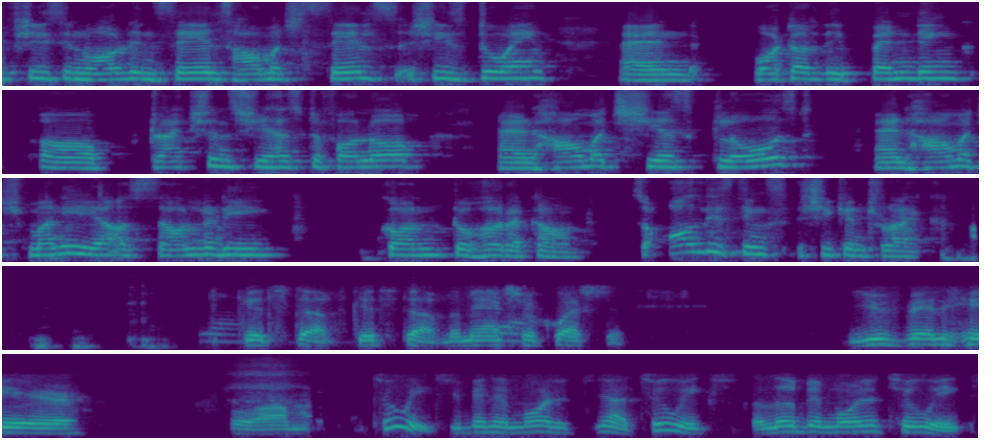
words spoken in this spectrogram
if she's involved in sales how much sales she's doing and what are the pending uh, tractions she has to follow up and how much she has closed and how much money has already gone to her account so all these things she can track Good stuff. Good stuff. Let me ask you a question. You've been here for um, two weeks. You've been here more than yeah, two weeks, a little bit more than two weeks.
